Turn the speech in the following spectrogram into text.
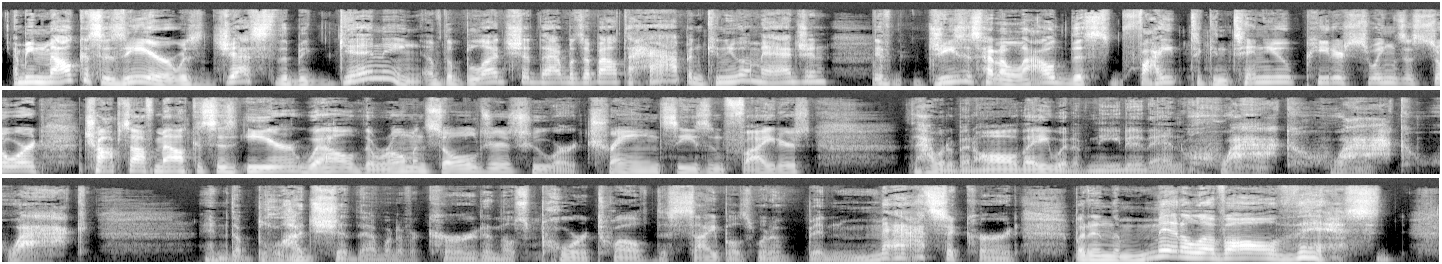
I mean, Malchus's ear was just the beginning of the bloodshed that was about to happen. Can you imagine if Jesus had allowed this fight to continue? Peter swings a sword, chops off Malchus's ear. Well, the Roman soldiers, who are trained, seasoned fighters, that would have been all they would have needed. And whack, whack, whack and the bloodshed that would have occurred, and those poor 12 disciples would have been massacred. But in the middle of all this,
